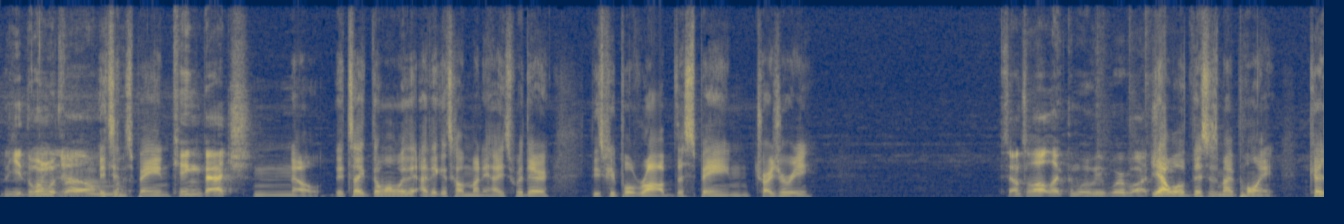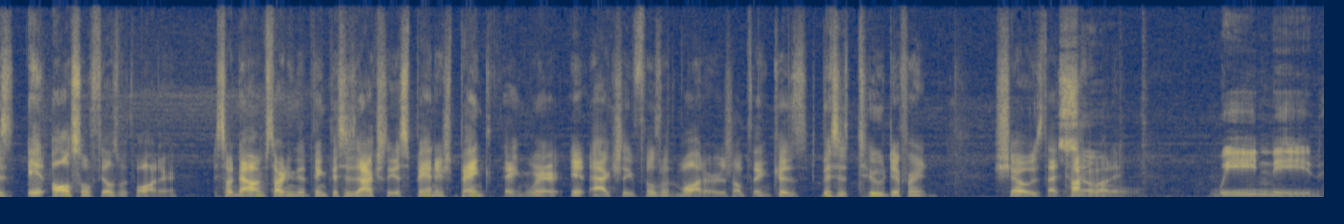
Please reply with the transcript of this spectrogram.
The, the one with No. um, It's in Spain. King Batch. No, it's like the one with it. I think it's called Money Heist, where they're these people rob the Spain treasury. Sounds a lot like the movie we're watching. Yeah, well, this is my point because it also fills with water. So now I'm starting to think this is actually a Spanish bank thing where it actually fills with water or something because this is two different shows that talk about it. We need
